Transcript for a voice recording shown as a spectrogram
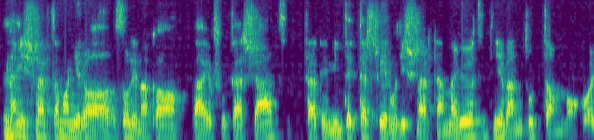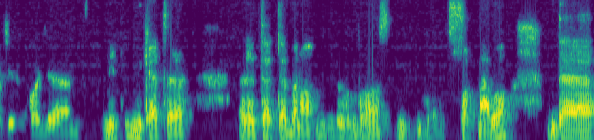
nem ismertem annyira Zolinak a pályafutását, tehát én mint egy testvér úgy ismertem meg őt. Nyilván tudtam, hogy, hogy mit, miket tett ebben a, a szakmába, de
